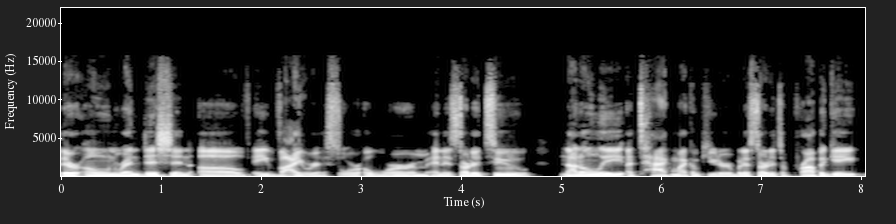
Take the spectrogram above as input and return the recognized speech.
their own rendition of a virus or a worm. And it started to mm-hmm. not only attack my computer, but it started to propagate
